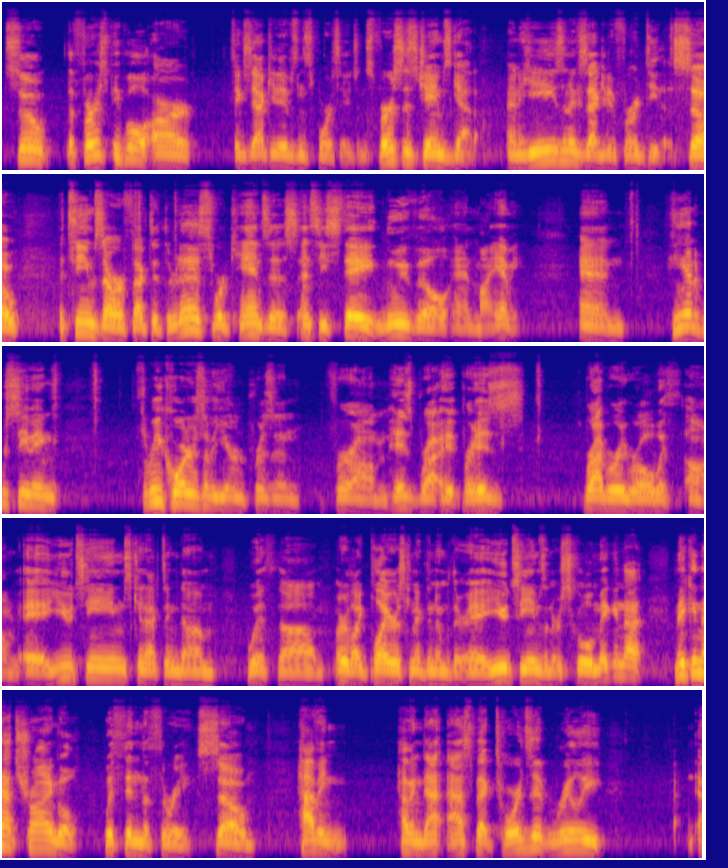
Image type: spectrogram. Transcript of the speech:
So the first people are executives and sports agents. First is James Gatto, and he's an executive for Adidas. So the teams that were affected through this were Kansas, NC State, Louisville, and Miami. And he ended up receiving three quarters of a year in prison for um his for his bribery role with um, AAU teams, connecting them with uh, or like players connecting them with their AAU teams and their school, making that making that triangle within the three. So having having that aspect towards it really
